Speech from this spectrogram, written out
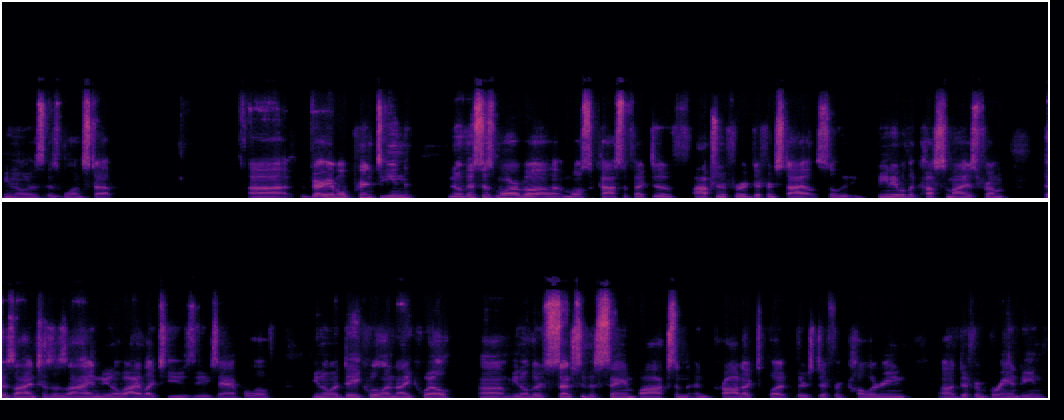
you know, is, is one step. Uh, variable printing, you know, this is more of a most cost-effective option for different styles. So being able to customize from design to design, you know, I like to use the example of, you know, a Dayquil and NyQuil. Um, you know, they're essentially the same box and, and product, but there's different coloring, uh, different branding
